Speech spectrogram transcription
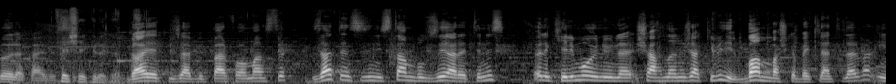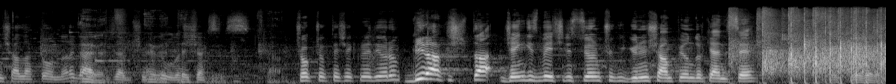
böyle kaybetsin. Teşekkür ederim. Gayet güzel bir performanstı. Zaten sizin İstanbul ziyaretiniz öyle kelime oyunuyla şahlanacak gibi değil. Bambaşka beklentiler var. İnşallah da onlara gayet Evet, güzel bir şekilde evet, ulaşacaksınız. Çok çok teşekkür ediyorum. Bir alkış da Cengiz Bey için istiyorum çünkü günün şampiyonudur kendisi. Teşekkür ederim.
